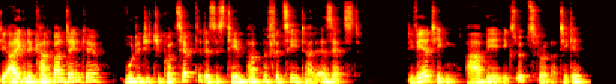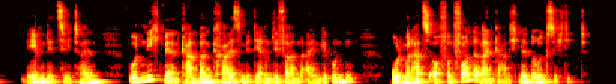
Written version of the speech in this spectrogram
Die eigene Kanban-Denke wurde durch die Konzepte der Systempartner für C-Teile ersetzt. Die wertigen A, B, XY-Artikel Neben den C-Teilen wurden nicht mehr in Kanban-Kreise mit deren Lieferanten eingebunden oder man hat sie auch von vornherein gar nicht mehr berücksichtigt.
